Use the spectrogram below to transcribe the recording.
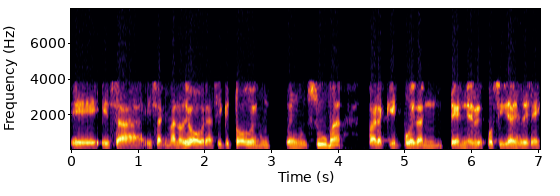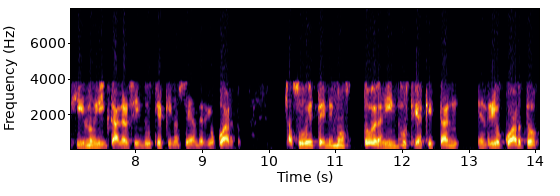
esa esa mano de obra. Así que todo es un, es un suma para que puedan tener posibilidades de elegirnos e instalarse industrias que no sean de Río Cuarto. A su vez tenemos todas las industrias que están en Río Cuarto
